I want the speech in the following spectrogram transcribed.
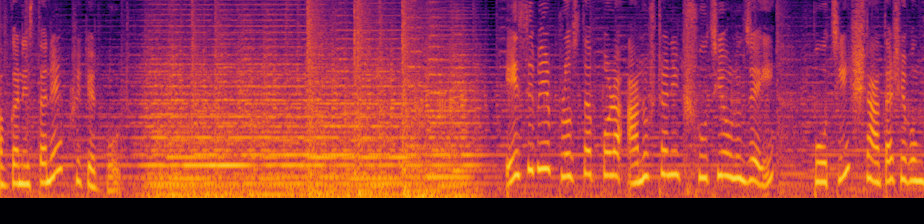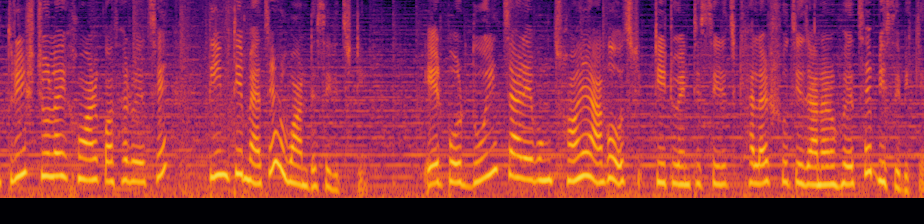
আফগানিস্তানের ক্রিকেট বোর্ড। এসিবির প্রস্তাব করা আনুষ্ঠানিক সূচি অনুযায়ী পঁচিশ, সাতাশ এবং ত্রিশ জুলাই হওয়ার কথা রয়েছে তিনটি ম্যাচের ওয়ানডে সিরিজটি। এরপর দুই, চার এবং ছয় আগস্ট টি টোয়েন্টি সিরিজ খেলার সূচি জানানো হয়েছে বিসিবিকে।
